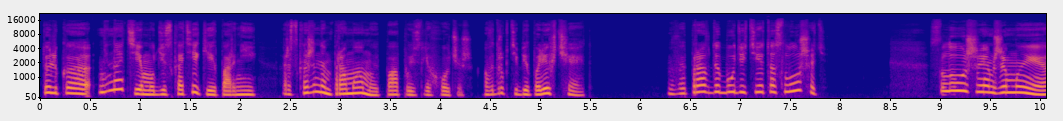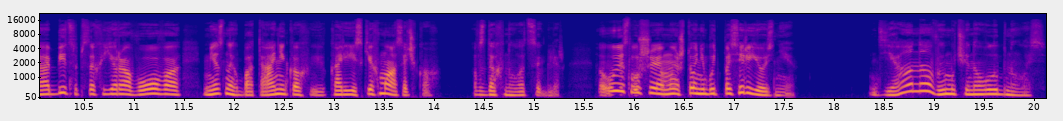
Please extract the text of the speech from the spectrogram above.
«Только не на тему дискотеки и парней. Расскажи нам про маму и папу, если хочешь. А вдруг тебе полегчает?» «Вы правда будете это слушать?» «Слушаем же мы о бицепсах Ярового, местных ботаниках и корейских масочках», — вздохнула Циглер. «Выслушаем мы что-нибудь посерьезнее». Диана вымученно улыбнулась.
